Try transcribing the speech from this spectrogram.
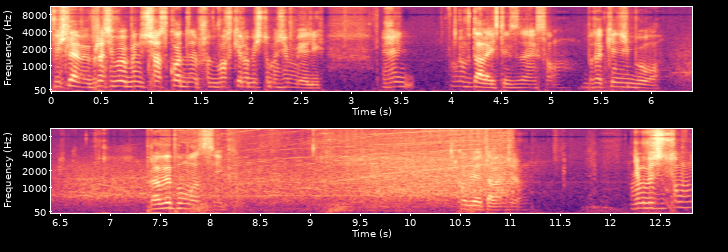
Wyślemy. W razie jak będzie trzeba składy na przykład robić, to będziemy mieli. Jeżeli... No w dalej tych zdań są. Bo tak kiedyś było. Prawy pomocnik. Kobieta będzie. Nie mówię, że są...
